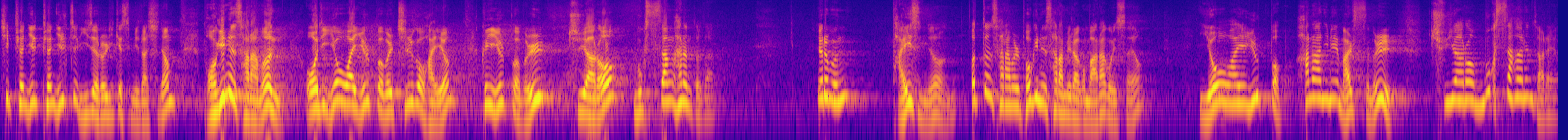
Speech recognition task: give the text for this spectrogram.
10편 1편 1절 2절을 읽겠습니다. 시점. 복 있는 사람은 오직 여호와의 율법을 즐거워하여 그의 율법을 주야로 묵상하는도다. 여러분, 다윗은요. 어떤 사람을 복 있는 사람이라고 말하고 있어요? 여호와의 율법, 하나님의 말씀을 주야로 묵상하는 자래요.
